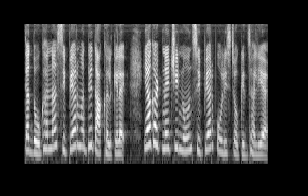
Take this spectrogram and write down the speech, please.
त्या दोघांना सीपीआरमध्ये दाखल केलंय. या घटनेची नोंद सीपीआर पोलीस चौकीत झाली आहे.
